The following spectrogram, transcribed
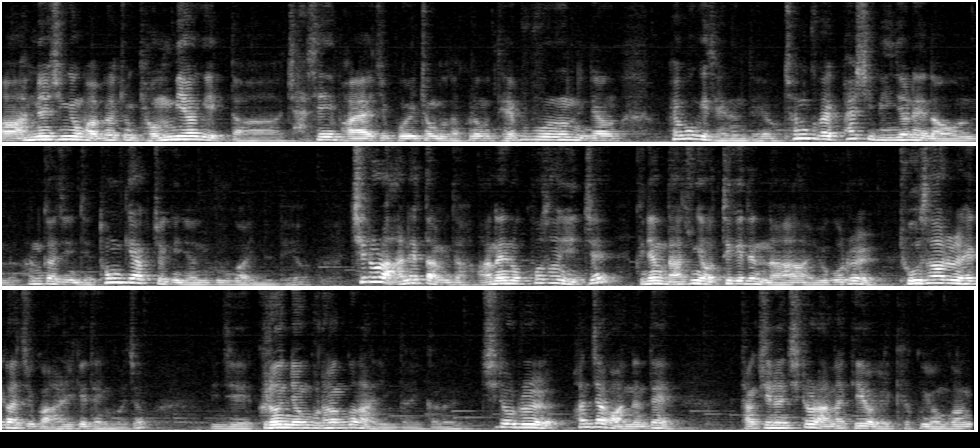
아, 안면신경 마비가 좀 경미하게 있다. 자세히 봐야지 보일 정도다. 그러면 대부분은 그냥 회복이 되는데요. 1982년에 나온 한 가지 이제 통계학적인 연구가 있는데요. 치료를 안 했답니다. 안 해놓고선 이제 그냥 나중에 어떻게 됐나 요거를 조사를 해가지고 알게 된 거죠. 이제 그런 연구를 한 건 아닙니다. 그러니까는 치료를 환자가 왔는데 당신은 치료를 안 할게요 이렇게 했고 영광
